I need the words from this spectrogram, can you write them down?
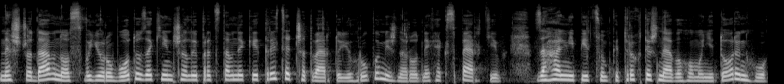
Нещодавно свою роботу закінчили представники 34-ї групи міжнародних експертів. Загальні підсумки трьохтижневого моніторингу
